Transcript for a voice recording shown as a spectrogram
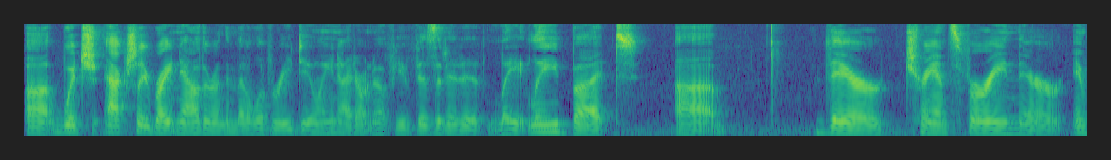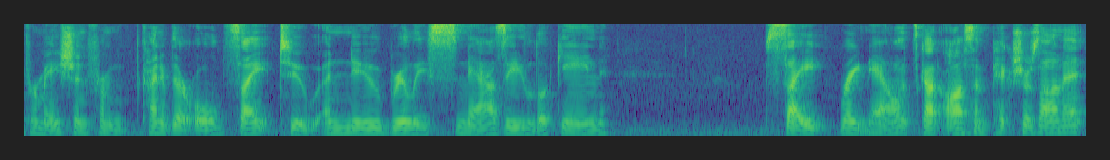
uh, which actually right now they're in the middle of redoing. I don't know if you visited it lately, but um, they're transferring their information from kind of their old site to a new, really snazzy looking site right now. It's got awesome pictures on it.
